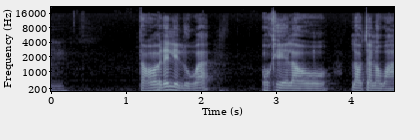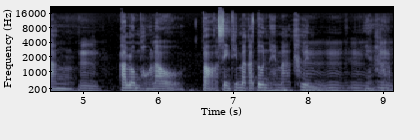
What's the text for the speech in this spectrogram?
มแต่ว่ามันได้เรียนรู้ว่า โอเคเราเราจะระวังอืมอารมณ์ของเราต่อสิ่งที่มากระตุ้นให้มากขึ้นอืมอืมเนี่ยคอืรับม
